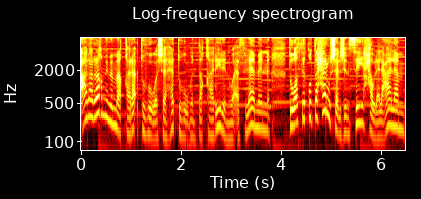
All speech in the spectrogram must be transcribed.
على الرغم مما قرأته وشاهدته من تقارير وأفلام توثق التحرش الجنسي حول العالم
